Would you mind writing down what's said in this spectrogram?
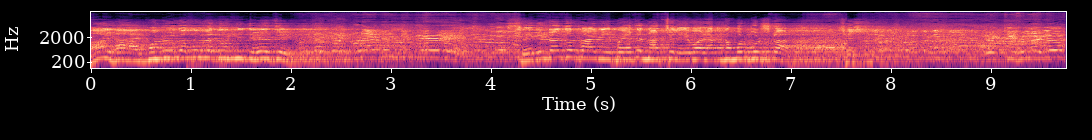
হাই হাই মন্ডল দত্ত বলে দুর্নীতি হয়েছে। সেক্রেটারি তোর পাইনি পেয়েছে নাচ ছেলে। এবার এক নম্বর পুরস্কার। শেষ। কি হলো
